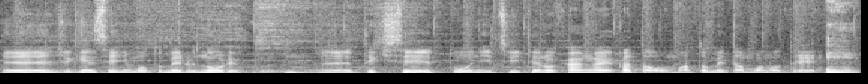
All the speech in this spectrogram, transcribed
えー、受験生に求める能力、うん、えー、適性等についての考え方をまとめたものでえ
